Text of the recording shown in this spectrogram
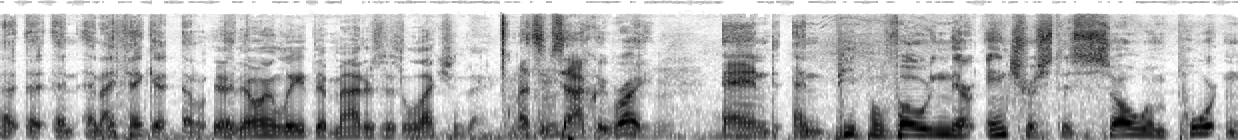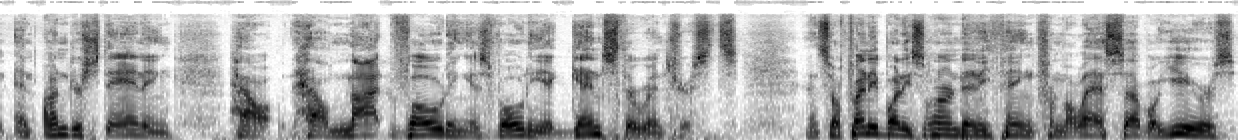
uh, uh and, and I think it, uh, yeah, the only lead that matters is election day. That's mm-hmm. exactly right. And and people voting their interest is so important, and understanding how how not voting is voting against their interests. And so, if anybody's learned anything from the last several years,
